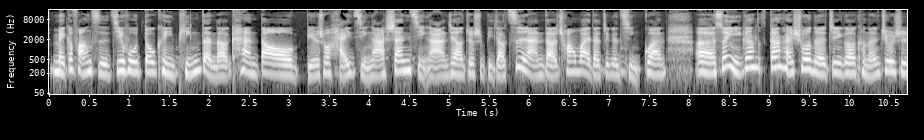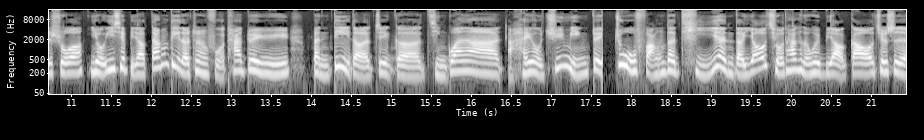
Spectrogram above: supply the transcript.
每个房子几乎都可以平等的看到，比如说海景啊、山景啊，这样就是比较自然的窗外的这个景观。呃，所以你刚刚才说的这个，可能就是。说有一些比较当地的政府，他对于本地的这个景观啊，还有居民对。住房的体验的要求，它可能会比较高，就是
